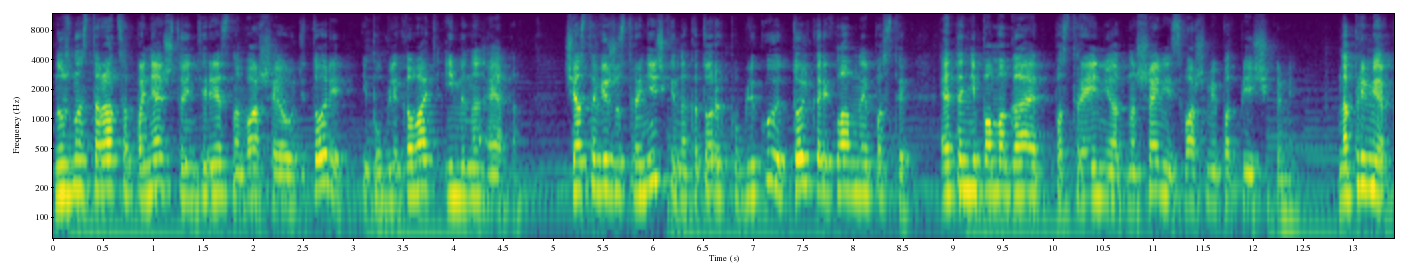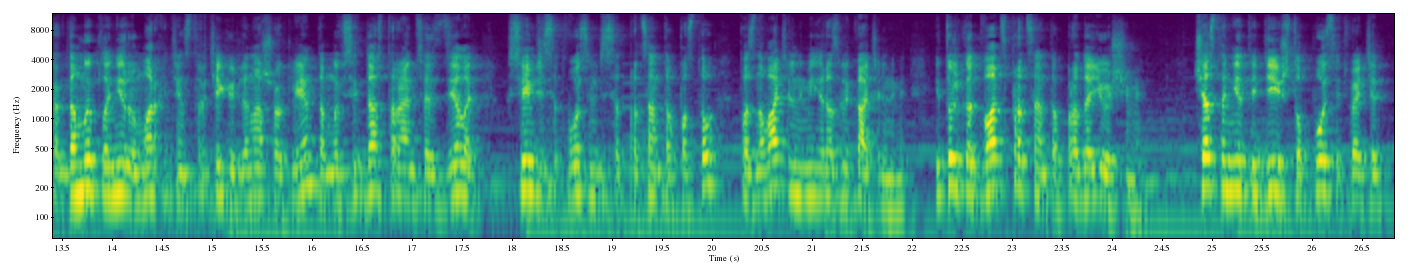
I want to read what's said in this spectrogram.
Нужно стараться понять, что интересно вашей аудитории и публиковать именно это. Часто вижу странички, на которых публикуют только рекламные посты. Это не помогает построению отношений с вашими подписчиками. Например, когда мы планируем маркетинг-стратегию для нашего клиента, мы всегда стараемся сделать 70-80% постов познавательными и развлекательными, и только 20% продающими. Часто нет идей, что постить в эти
